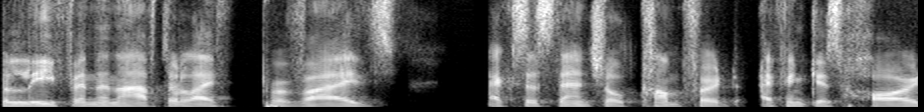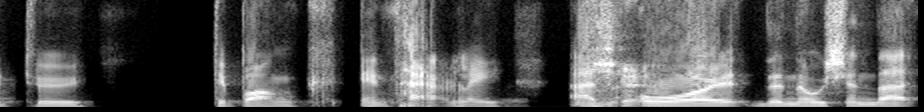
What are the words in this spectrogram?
belief in an afterlife provides existential comfort, I think is hard to debunk entirely. And yeah. or the notion that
